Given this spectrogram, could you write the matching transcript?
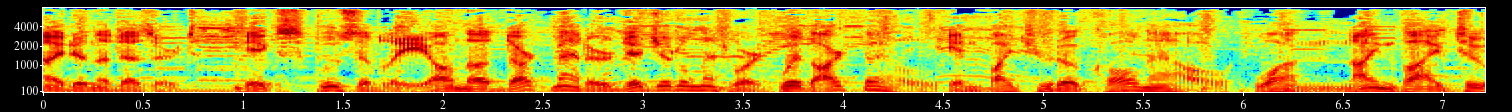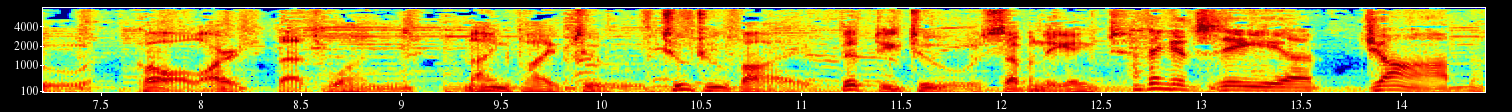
Midnight in the Desert, exclusively on the Dark Matter Digital Network with Art Bell. Invite you to call now 1 952 Call Art. That's 1 952 225 5278. I think it's the uh, job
